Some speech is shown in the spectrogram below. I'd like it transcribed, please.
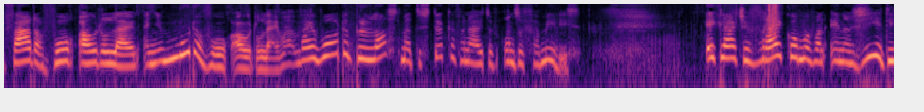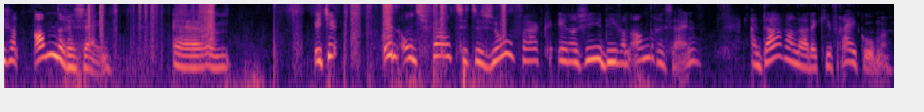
vader voorouderlijn en je moeder voorouderlijn. Wij worden belast met de stukken vanuit onze families. Ik laat je vrijkomen van energieën die van anderen zijn. Uh, Weet je, in ons veld zitten zo vaak energieën die van anderen zijn. En daarvan laat ik je vrijkomen.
